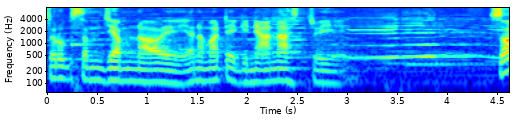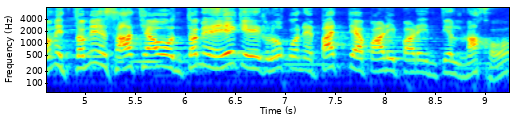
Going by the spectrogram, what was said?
સ્વરૂપ સમજ્યામ ના આવે, એના માટે જ્ઞાનાશ જોઈએ. સ્વામી, તમે સાથે આવો તમે એક એક લોકોને પાત્યા પાડી પાડીને તેલ નાખો.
